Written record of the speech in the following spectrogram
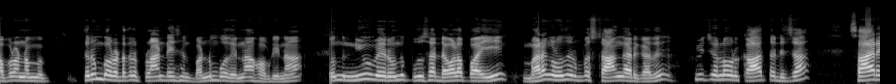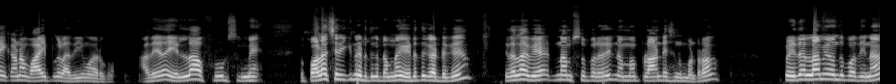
அப்புறம் நம்ம திரும்ப ஒரு இடத்துல பிளான்டேஷன் பண்ணும்போது என்ன ஆகும் அப்படின்னா வந்து நியூ வேர் வந்து புதுசாக டெவலப் ஆகி மரங்கள் வந்து ரொம்ப ஸ்ட்ராங்காக இருக்காது. ஃப்யூச்சரில் ஒரு காற்றடிச்சா சாரைக்கான வாய்ப்புகள் அதிகமாக இருக்கும். அதே தான் எல்லா ஃப்ரூட்ஸுக்குமே இப்போ பழச்செடிக்குன்னு எடுத்துக்கிட்டோம்னா எடுத்துக்காட்டுக்கு இதெல்லாம் வியட்நாம் சூப்பர் நம்ம பிளான்டேஷன் பண்ணுறோம் இப்போ இதெல்லாமே வந்து பார்த்திங்கன்னா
